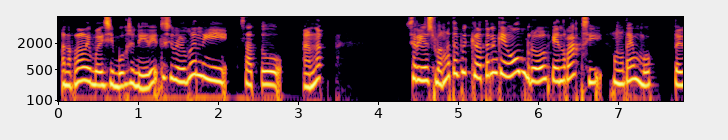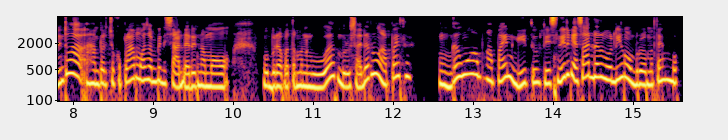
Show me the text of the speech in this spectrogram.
Anaknya lagi sibuk sendiri terus tiba-tiba nih satu anak serius banget tapi kelihatannya kayak ngobrol, kayak interaksi sama tembok. Dan itu ha- hampir cukup lama sampai disadarin sama beberapa teman gua baru sadar lu ngapain tuh? Enggak gua ngapain gitu. Dia sendiri gak sadar kalau dia ngobrol sama tembok.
